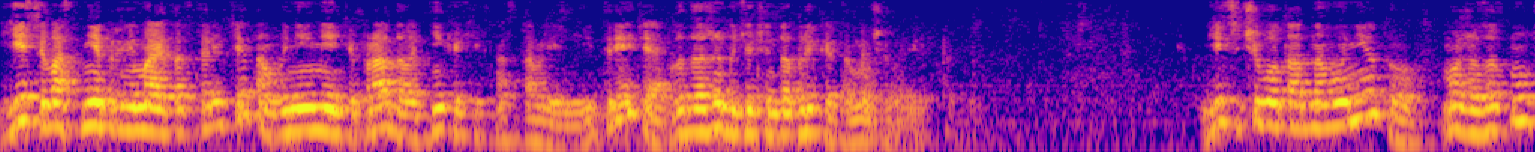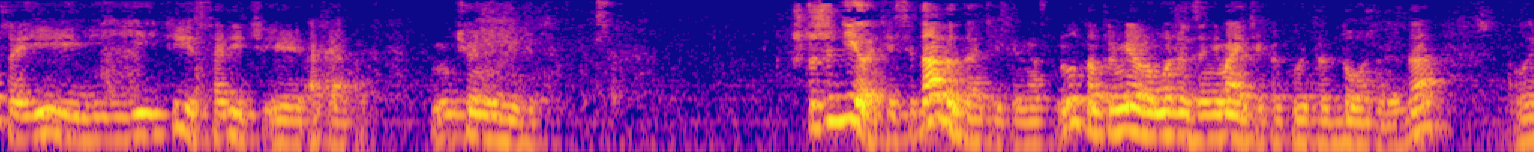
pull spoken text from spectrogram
Если вас не принимают авторитетом, вы не имеете права давать никаких наставлений. И третье, вы должны быть очень добры к этому человеку. Если чего-то одного нету, можно заткнуться и, и, идти и солить и опять. Ничего не выйдет. Что же делать, если надо дать эти? Ну, например, вы, может, занимаете какую-то должность, да? Вы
